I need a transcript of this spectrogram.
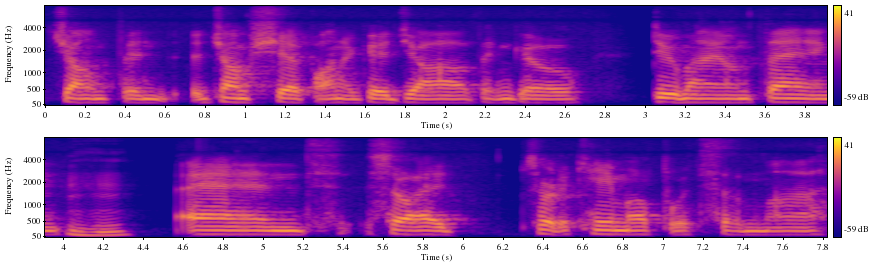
jump and jump ship on a good job and go do my own thing. Mm-hmm. And so I sort of came up with some uh,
